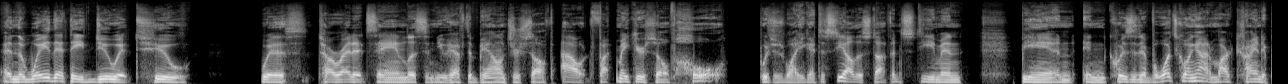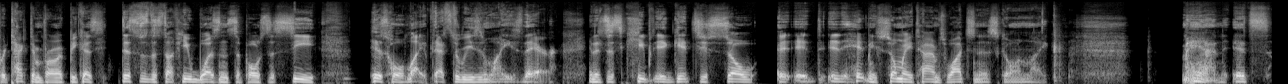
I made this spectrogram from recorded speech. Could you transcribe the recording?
and the way that they do it too with Taweret saying, "Listen, you have to balance yourself out, fi- make yourself whole." Which is why you get to see all this stuff, and Steven being inquisitive of what's going on. Mark trying to protect him from it because this is the stuff he wasn't supposed to see his whole life. That's the reason why he's there, and it just keeps it gets you so it it, it hit me so many times watching this, going like, man, it's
